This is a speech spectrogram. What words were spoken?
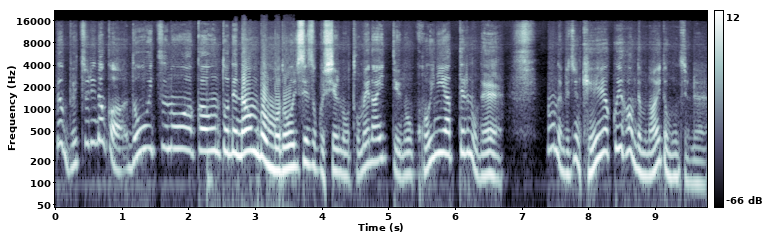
でも別になんか同一のアカウントで何本も同時接続してるのを止めないっていうのを故意にやってるので、なんで別に契約違反でもないと思うんですよね。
